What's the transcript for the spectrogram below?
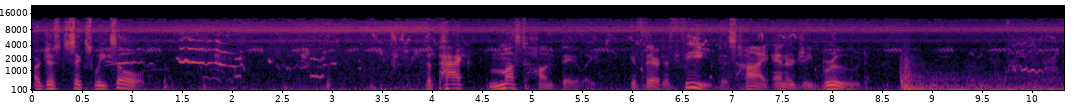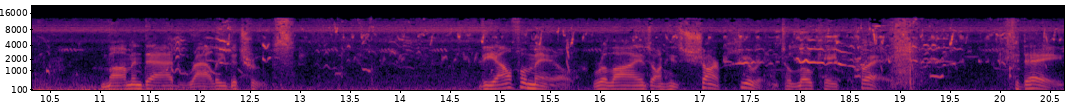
are just six weeks old. The pack must hunt daily if they're to feed this high-energy brood. Mom and Dad rally the troops. The alpha male relies on his sharp hearing to locate prey. Today,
